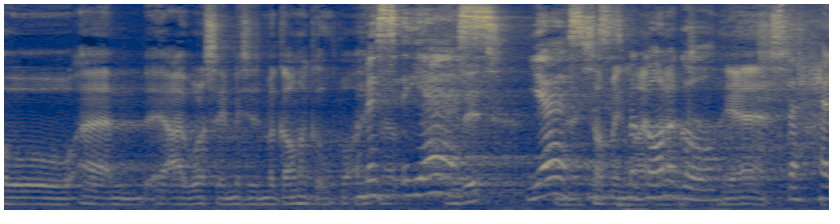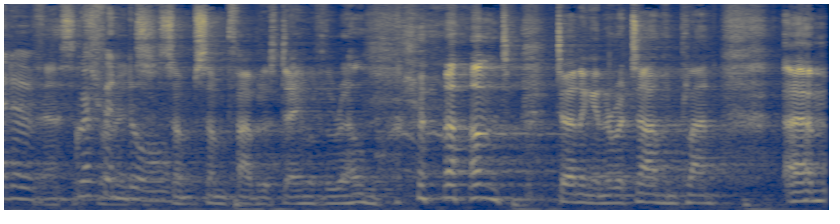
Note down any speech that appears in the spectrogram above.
Oh, um, I want to say Mrs. McGonagall. but Miss, yes, is it? yes, something Mrs. like that. Yes. the head of Yes, that's right. Gryffindor. Some some fabulous dame of the realm, turning in a retirement plan. Um,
